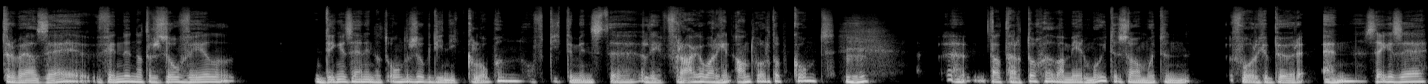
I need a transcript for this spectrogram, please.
Terwijl zij vinden dat er zoveel dingen zijn in dat onderzoek die niet kloppen, of die tenminste allez, vragen waar geen antwoord op komt, mhm. eh, dat daar toch wel wat meer moeite zou moeten voor gebeuren. En, zeggen zij,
